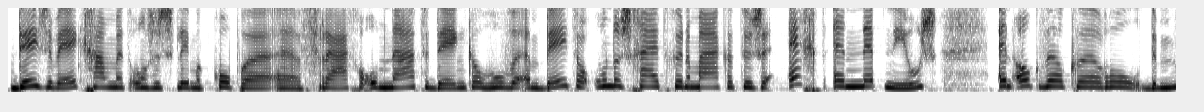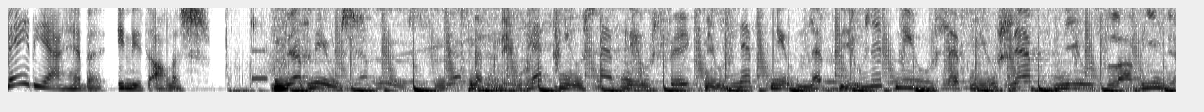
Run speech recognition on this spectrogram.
Deze deze week gaan we met onze slimme koppen uh, vragen om na te denken hoe we een beter onderscheid kunnen maken tussen echt en nepnieuws. En ook welke rol de media hebben in dit alles. Nepnieuws. Nepnieuws. Nepnieuws. Nepnieuws. Fake nieuws. Nepnieuws. Nepnieuws. Nepnieuws. Nepnieuws. Nepnieuws lawine.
